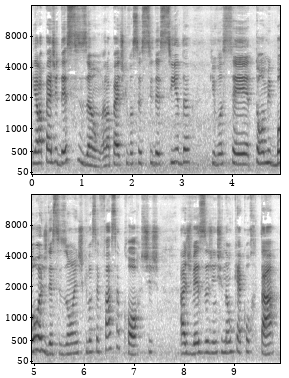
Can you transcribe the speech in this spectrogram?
E ela pede decisão. Ela pede que você se decida que você tome boas decisões, que você faça cortes. Às vezes a gente não quer cortar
